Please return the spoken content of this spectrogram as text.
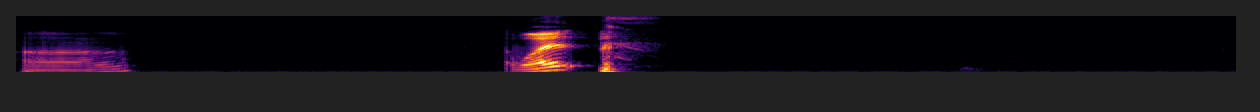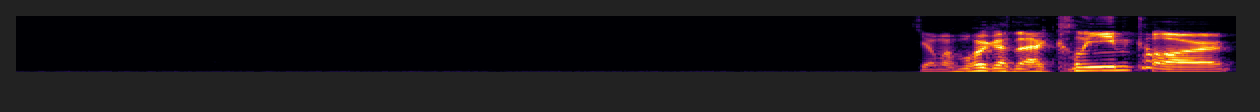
huh. What? Yo, my boy got that clean car.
